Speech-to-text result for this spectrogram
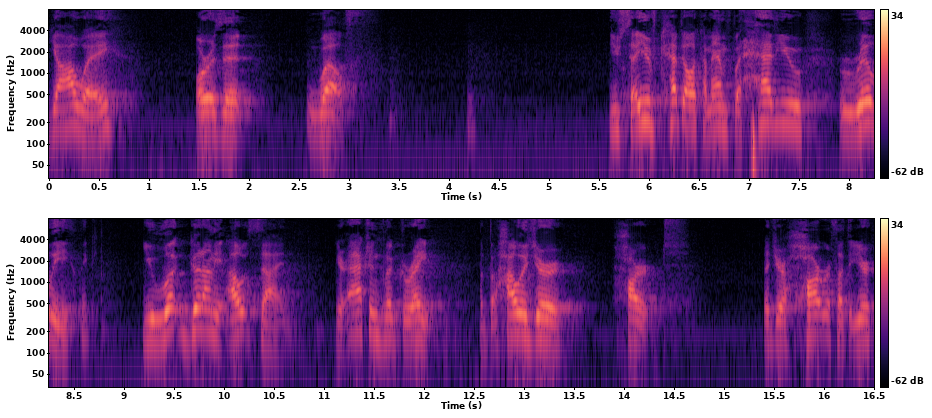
Yahweh, or is it wealth? You say you've kept all the commandments, but have you really? Like, You look good on the outside. Your actions look great. But, but how is your heart? That your heart reflect that you're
